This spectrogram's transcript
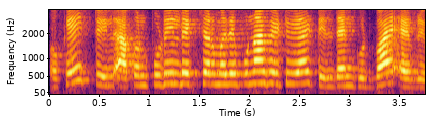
ओके टिल आपण पुढील लेक्चरमध्ये पुन्हा भेटूया. Till then goodbye every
